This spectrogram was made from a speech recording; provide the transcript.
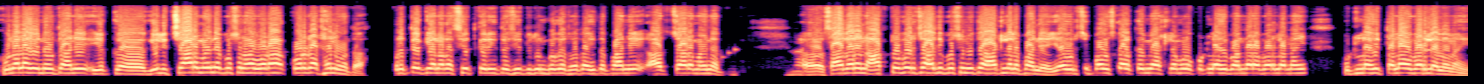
कुणालाही नव्हतं आणि एक गेली चार महिन्यापासून हा वडा कोरडा ठण होता. प्रत्येक येणारा शेतकरी इथं शेतीतून बघत होता इथं पाणी आज चार महिन्यात. साधारण ऑक्टोबरच्या आधीपासून इथे आटलेलं पाणी आहे. यावर्षी पाऊस काळ कमी असल्यामुळे कुठलाही बांधारा भरला नाही कुठलाही तलाव भरलेला नाही.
